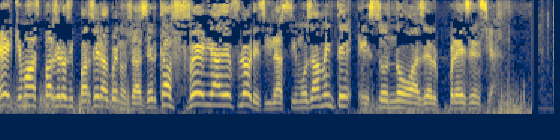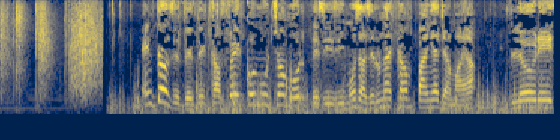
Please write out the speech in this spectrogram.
Hey, ¿qué más, parceros y parceras? Bueno, se acerca Feria de Flores y lastimosamente esto no va a ser presencial. Entonces, desde Café con mucho amor decidimos hacer una campaña llamada Flores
